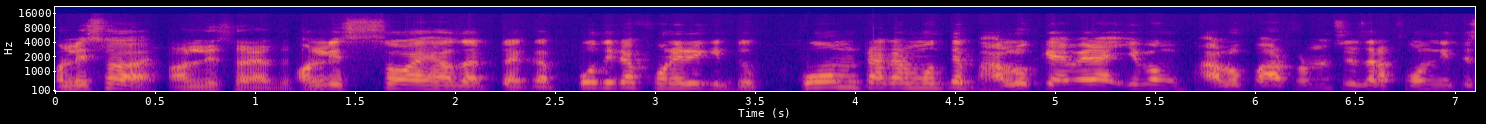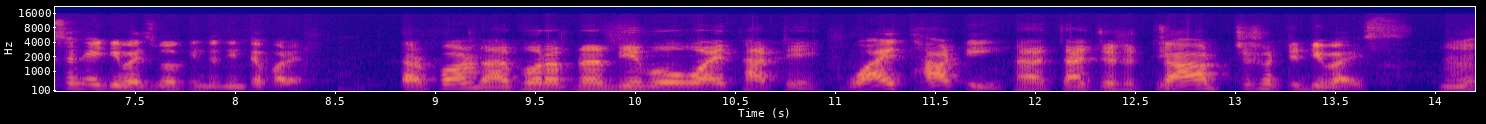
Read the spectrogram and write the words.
অনলি ছয়? অনলি ছয় হাজার টাকা। অনলি ছয় হাজার টাকা। প্রতিটা ফোনেরই কিন্তু কম টাকার মধ্যে ভালো ক্যামেরা এবং ভালো পারফরমেন্সে যারা ফোন নিতেছেন এই ডিভাইসগুলো কিন্তু নিতে পারেন। তারপর? তারপর আপনার Vivo Y thirty Y thirty হ্যাঁ চার চৌষট্টি চার চৌষট্টি ডিভাইস হুম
